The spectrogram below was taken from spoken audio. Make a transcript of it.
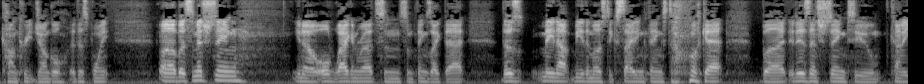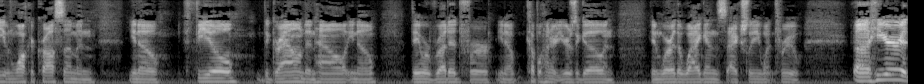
concrete jungle at this point. Uh, but some interesting, you know, old wagon ruts and some things like that. Those may not be the most exciting things to look at, but it is interesting to kind of even walk across them and, you know, feel the ground and how, you know, they were rutted for, you know, a couple hundred years ago and, and where the wagons actually went through. Uh, here,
